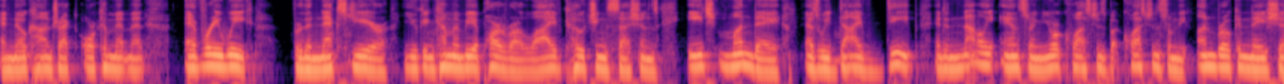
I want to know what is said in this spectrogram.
and no contract or commitment every week for the next year, you can come and be a part of our live coaching sessions each Monday as we dive deep into not only answering your questions, but questions from the Unbroken Nation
